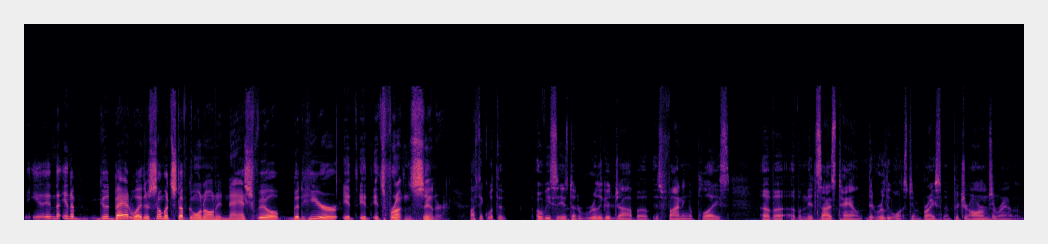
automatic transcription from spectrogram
in, in a good bad way there's so much stuff going on in nashville but here it, it it's front and center. I think what the ovc has done a really good job of is finding a place of a, of a mid-sized town that really wants to embrace them and put your arms mm-hmm. around them.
